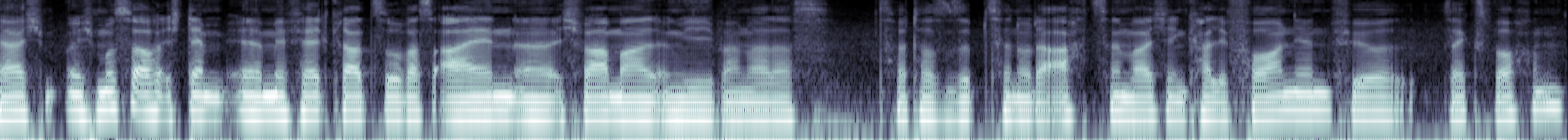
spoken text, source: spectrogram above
Ja, ich, ich muss auch, ich denk, äh, mir fällt gerade so was ein. Äh, ich war mal irgendwie, wann war das? 2017 oder 18 war ich in Kalifornien für sechs Wochen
